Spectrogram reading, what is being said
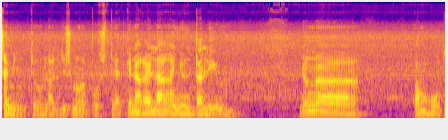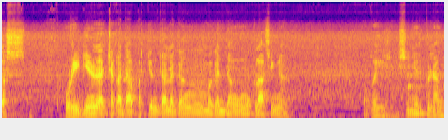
saminto, lalo sa mga poste. At kinakailangan yung talim ng ah, pambutas original at saka dapat yun talagang magandang klase nga. Okay, senior ko lang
